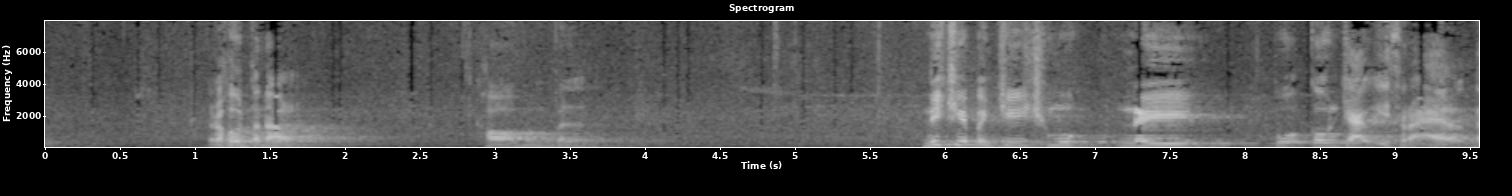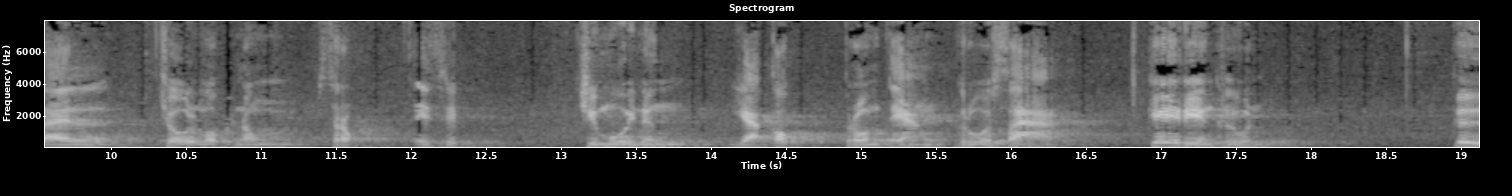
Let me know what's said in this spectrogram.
1រហូតដល់ខ7នេះជាបញ្ជីឈ្មោះនៃ ពួកកូនចៅអ៊ីស្រាអែលដែលចូលមកក្នុងស្រុកអេស៊ីបជាមួយនឹងយ៉ាកុបព្រមទាំងគ្រួសារគេរៀងខ្លួន គឺ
